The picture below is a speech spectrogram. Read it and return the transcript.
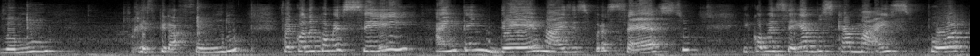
Vamos respirar fundo. Foi quando eu comecei a entender mais esse processo e comecei a buscar mais por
